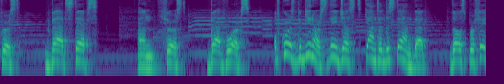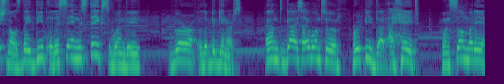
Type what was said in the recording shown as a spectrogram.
first bad steps and first bad works. Of course beginners they just can't understand that those professionals they did the same mistakes when they were the beginners. And guys i want to repeat that. I hate when somebody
